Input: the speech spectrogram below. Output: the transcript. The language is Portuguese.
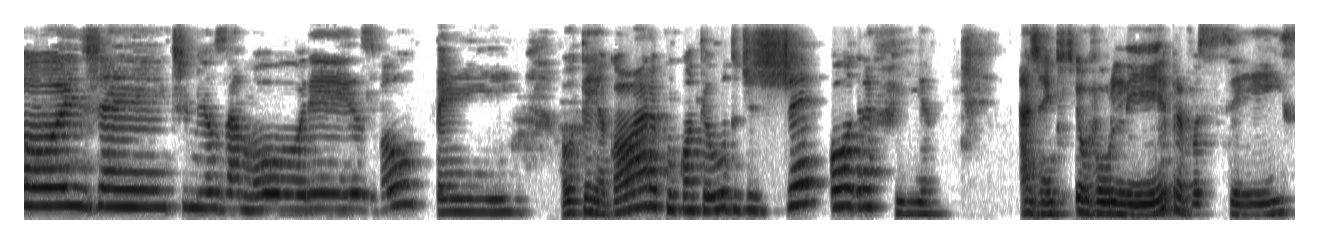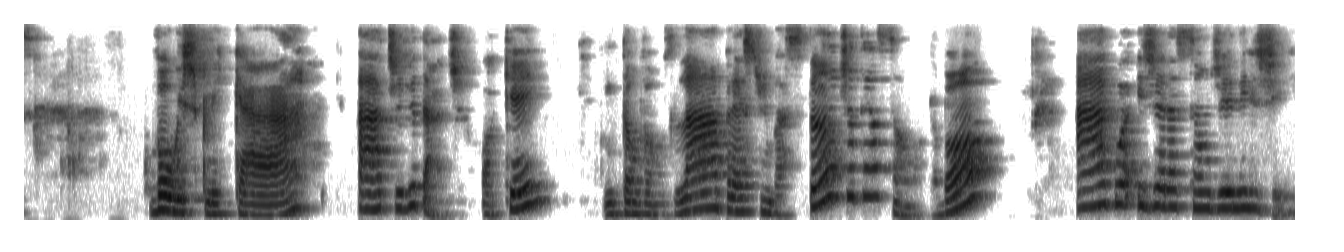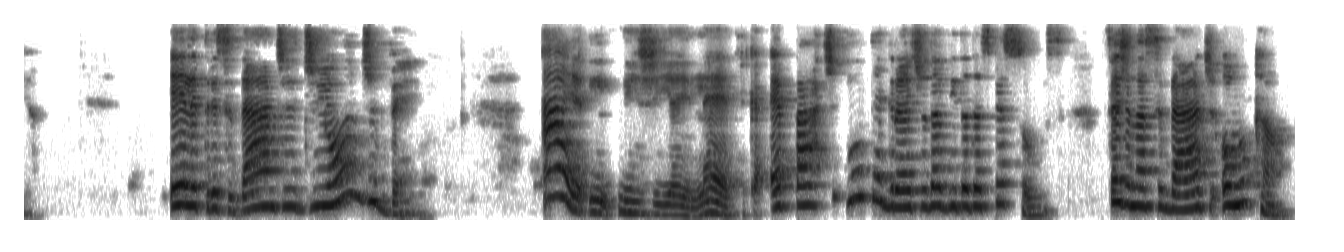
Oi, gente, meus amores, voltei. Voltei agora com conteúdo de geografia. A gente, eu vou ler para vocês, vou explicar a atividade, ok? Então vamos lá, prestem bastante atenção, tá bom? Água e geração de energia. Eletricidade de onde vem? A energia elétrica é parte integrante da vida das pessoas, seja na cidade ou no campo.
